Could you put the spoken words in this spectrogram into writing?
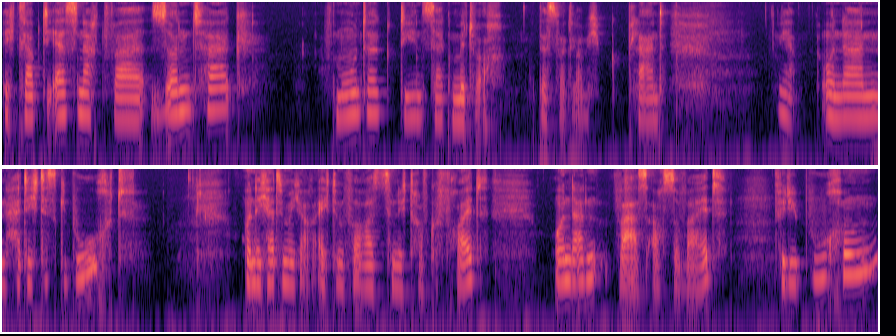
ich glaube, die erste Nacht war Sonntag, auf Montag, Dienstag, Mittwoch. Das war, glaube ich, geplant. Ja, und dann hatte ich das gebucht und ich hatte mich auch echt im Voraus ziemlich drauf gefreut. Und dann war es auch soweit. Für die Buchung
